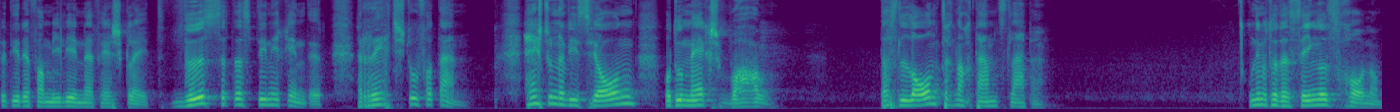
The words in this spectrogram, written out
bei deiner Familie festgelegt? Wissen das deine Kinder? Redest du von dem? Hast du eine Vision, wo du merkst, wow, das lohnt sich nach dem zu leben? Und immer zu den Singles kommen,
